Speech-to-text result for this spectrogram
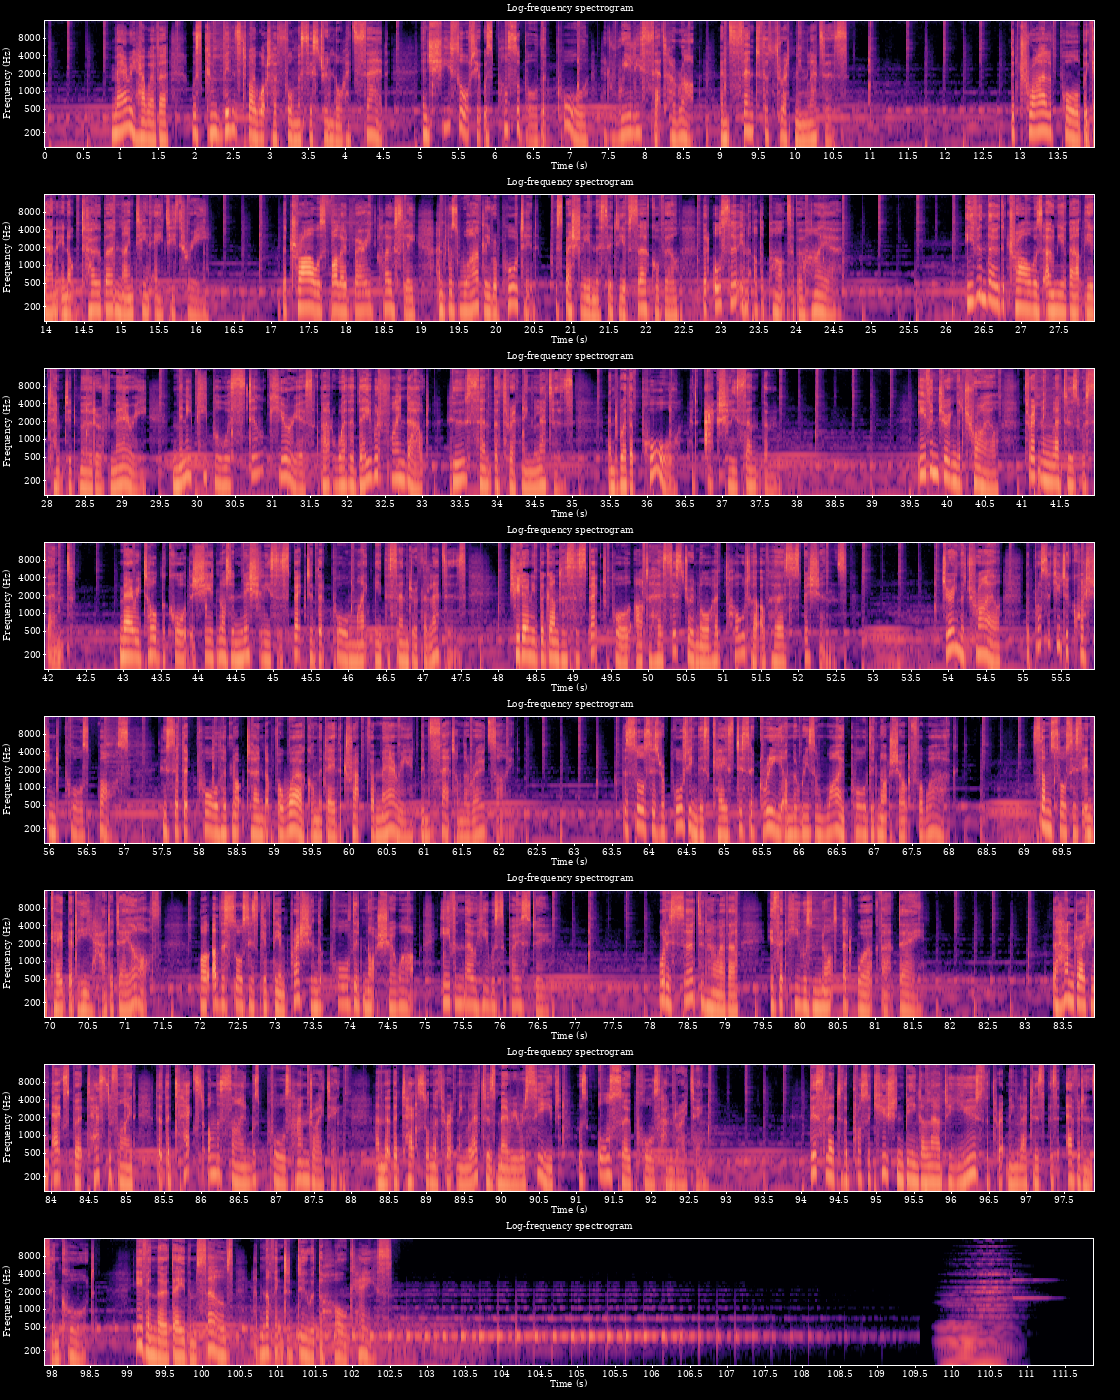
Mary, however, was convinced by what her former sister in law had said, and she thought it was possible that Paul had really set her up and sent the threatening letters. The trial of Paul began in October 1983. The trial was followed very closely and was widely reported, especially in the city of Circleville, but also in other parts of Ohio. Even though the trial was only about the attempted murder of Mary, many people were still curious about whether they would find out who sent the threatening letters and whether Paul had actually sent them. Even during the trial, threatening letters were sent, Mary told the court that she had not initially suspected that Paul might be the sender of the letters. She'd only begun to suspect Paul after her sister in law had told her of her suspicions. During the trial, the prosecutor questioned Paul's boss, who said that Paul had not turned up for work on the day the trap for Mary had been set on the roadside. The sources reporting this case disagree on the reason why Paul did not show up for work. Some sources indicate that he had a day off, while other sources give the impression that Paul did not show up, even though he was supposed to. What is certain, however, is that he was not at work that day. The handwriting expert testified that the text on the sign was Paul's handwriting, and that the text on the threatening letters Mary received was also Paul's handwriting. This led to the prosecution being allowed to use the threatening letters as evidence in court even though they themselves had nothing to do with the whole case.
